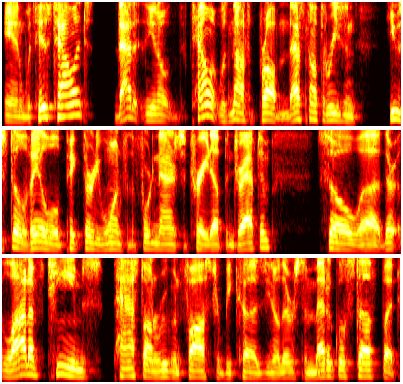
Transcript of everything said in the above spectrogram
And with his talent, that you know, talent was not the problem. That's not the reason he was still available pick 31 for the 49ers to trade up and draft him. So uh, there a lot of teams passed on Reuben Foster because you know there was some medical stuff, but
